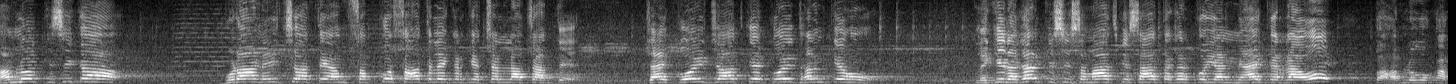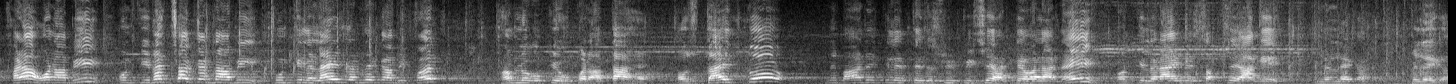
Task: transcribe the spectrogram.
हम लोग किसी का बुरा नहीं चाहते, हम सबको साथ लेकर के चलना चाहते हैं। चाहे कोई जात के, कोई धर्म के हो, लेकिन अगर किसी समाज के साथ अगर कोई अन्याय कर रहा हो तो हम लोगों का खड़ा होना भी, उनकी रक्षा करना भी, उनकी लड़ाई लड़ने का भी फ़र्ज़ हम लोगों के ऊपर आता है, और उस दायित्व को निभाने के लिए तेजस्वी पीछे हटने वाला नहीं, उनकी लड़ाई में सबसे आगे मिलने का, मिलेगा।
